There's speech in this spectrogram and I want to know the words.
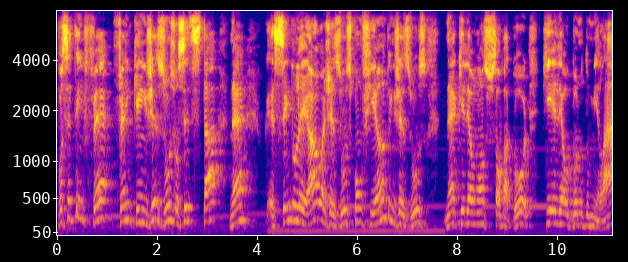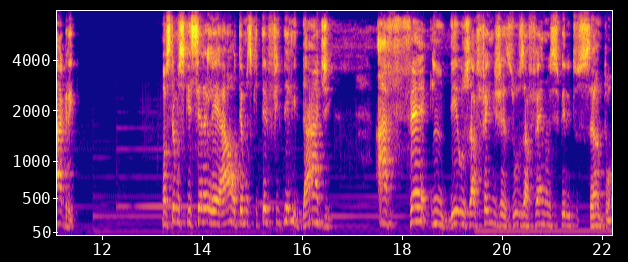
Você tem fé, fé em quem? Em Jesus. Você está, né, sendo leal a Jesus, confiando em Jesus, né, que ele é o nosso Salvador, que ele é o dono do milagre. Nós temos que ser leal, temos que ter fidelidade. A fé em Deus, a fé em Jesus, a fé no Espírito Santo,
